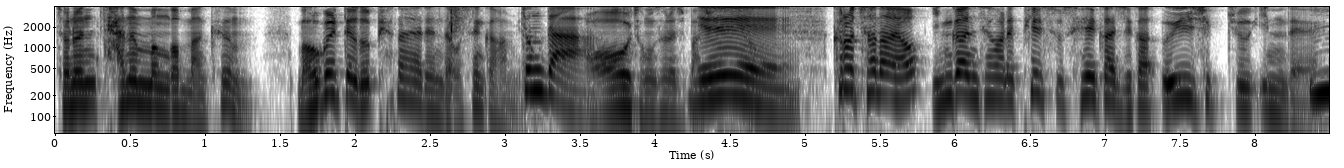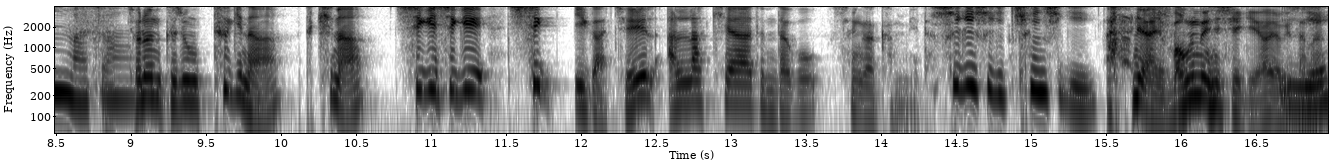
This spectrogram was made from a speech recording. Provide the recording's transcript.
저는 자는 먼 것만큼 먹을 때도 편해야 된다고 생각합니다. 정답. 어, 정선혜 씨 맞습니다. 예. 그렇잖아요. 인간 생활의 필수 세 가지가 의식주인데 음 맞아. 저는 그중 특이나 특히나 시기시기 식이가 제일 안락해야 된다고 생각합니다. 시기시기 챈시기. 아니 아니 먹는 식이요 여기서는. 예.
